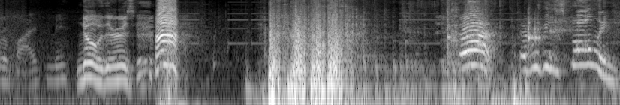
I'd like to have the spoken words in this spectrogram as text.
revive me? No, there is. Ah! Ah! Everything's falling.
